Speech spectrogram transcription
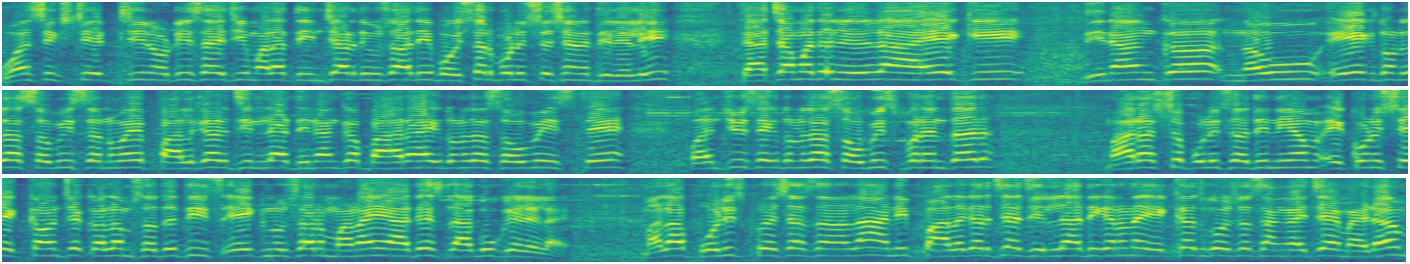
वन सिक्स्टी एटची नोटीस आहे जी मला तीन चार दिवसाआधी बोईसर पोलीस स्टेशनने दिलेली. त्याच्यामध्ये लिहिलेलं आहे की दिनांक नऊ एक दोन हजार सव्वीस अन्वये पालघर जिल्ह्यात दिनांक बारा एक दोन हजार सव्वीस ते पंचवीस एक दोन हजार सव्वीसपर्यंत महाराष्ट्र पोलीस अधिनियम एकोणीसशे एक्कावन्नचे कलम सदतीस एकनुसार मनाई आदेश लागू केलेला आहे. मला पोलीस प्रशासनाला आणि पालघरच्या जिल्हाधिकाऱ्यांना एकच गोष्ट सांगायची आहे मॅडम.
